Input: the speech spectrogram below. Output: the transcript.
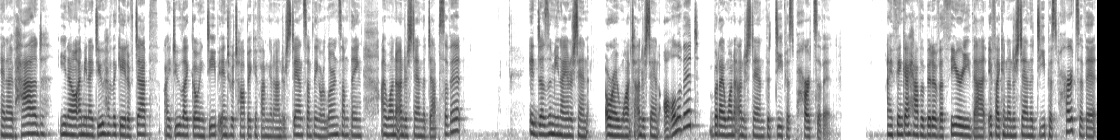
And I've had, you know, I mean, I do have the gate of depth. I do like going deep into a topic if I'm going to understand something or learn something. I want to understand the depths of it. It doesn't mean I understand or I want to understand all of it, but I want to understand the deepest parts of it. I think I have a bit of a theory that if I can understand the deepest parts of it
